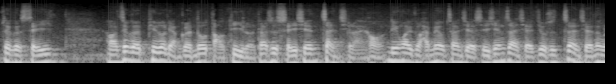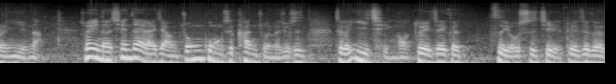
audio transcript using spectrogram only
这个谁啊这个譬如说两个人都倒地了，但是谁先站起来哈，另外一个还没有站起来，谁先站起来就是站起来那个人赢了。所以呢，现在来讲，中共是看准了，就是这个疫情哦，对这个自由世界，对这个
